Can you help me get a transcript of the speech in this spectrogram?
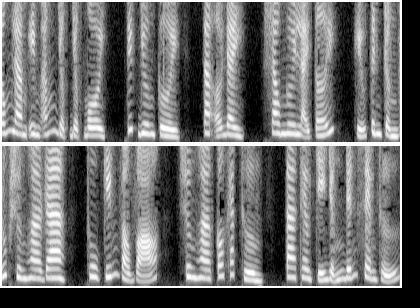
Tống Lam im ắng giật giật môi, Tiết Dương cười, ta ở đây, sao ngươi lại tới, hiểu tinh trần rút sương hoa ra, thu kiếm vào vỏ, sương hoa có khác thường, ta theo chỉ dẫn đến xem thử,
